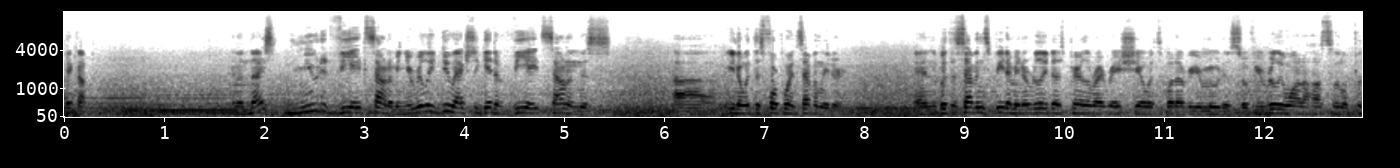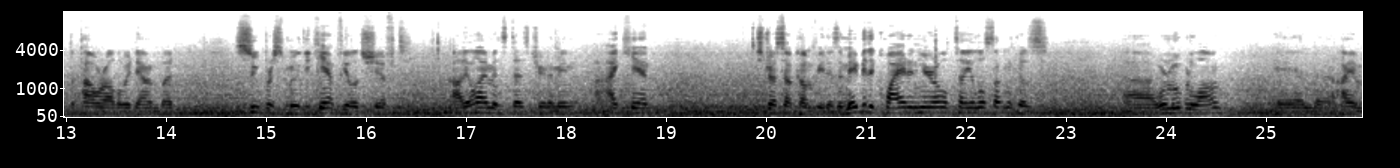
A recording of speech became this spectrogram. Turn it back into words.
pickup. And a nice muted V8 sound. I mean, you really do actually get a V8 sound in this, uh, you know, with this 4.7 liter. And with the 7 speed, I mean, it really does pair the right ratio with whatever your mood is. So if you really want to hustle, it'll put the power all the way down, but super smooth. You can't feel it shift. Uh, the alignment's dead straight. I mean, I can't stress how comfy it is. And maybe the quiet in here will tell you a little something because uh, we're moving along and uh, I am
